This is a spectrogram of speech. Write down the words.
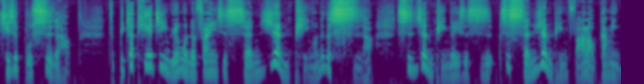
其实不是的哈。这比较贴近原文的翻译是“神任凭”哦，那个“死”哈是任凭的意思，是是神任凭法老刚硬，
